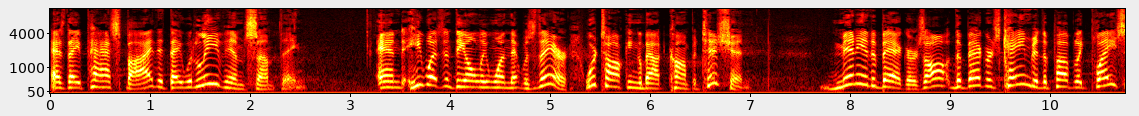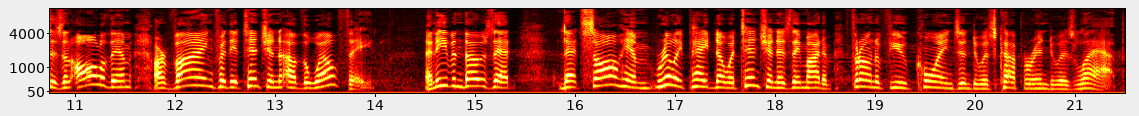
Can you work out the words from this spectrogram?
as they passed by that they would leave him something. And he wasn't the only one that was there. We're talking about competition. Many of the beggars, all the beggars came to the public places, and all of them are vying for the attention of the wealthy. And even those that that saw him really paid no attention as they might have thrown a few coins into his cup or into his lap.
